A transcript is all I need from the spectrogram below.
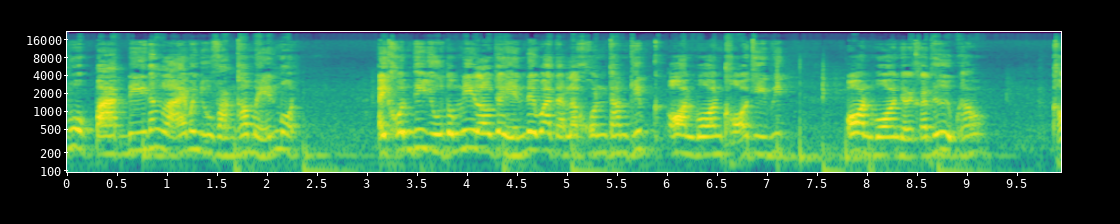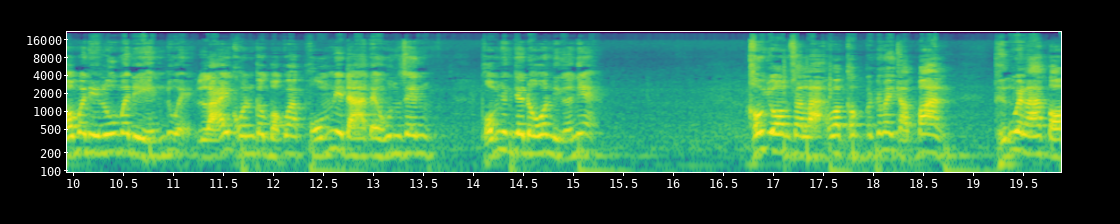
พวกปากดีทั้งหลายมันอยู่ฝั่งเขมรหมด ไอคนที่อยู่ตรงนี้เราจะเห็นได้ว่าแต่ละคนทำคลิปอ้อนวอนขอชีวิต อ้อนวอนอยากกระทืบเขาเขาไม่ได้รู้ไม่ได้เห็นด้วย หลายคนก็บอกว่าผมเนี่ยด่าแต่ฮุนเซน ผมยังจะโดนอีกเหรอเนี่ยเขายอมสละว่าเขาจะไม่กลับบ้าน ถึงเวลาต่อ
